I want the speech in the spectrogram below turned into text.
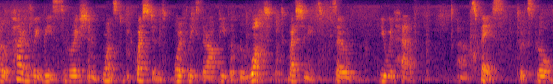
Well, apparently this separation wants to be questioned, or at least there are people who want to question it. So you will have uh, space to explore.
